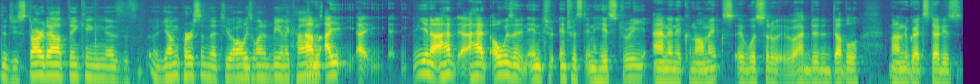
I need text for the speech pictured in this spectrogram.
did you start out thinking as a young person that you always wanted to be an economist? Um, I, I, you know, I had, I had always an inter interest in history and in economics. It was sort of, I did a double, my undergrad studies,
